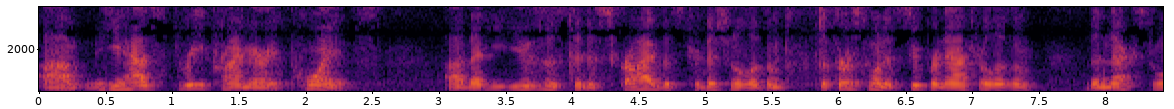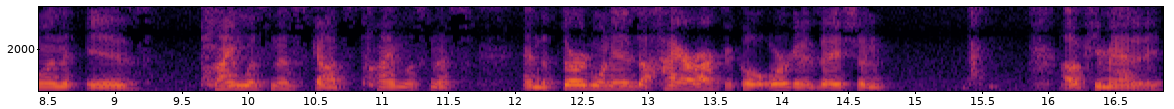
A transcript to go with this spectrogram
Um, he has three primary points uh, that he uses to describe this traditionalism. The first one is supernaturalism. The next one is timelessness, God's timelessness. And the third one is a hierarchical organization of humanity.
